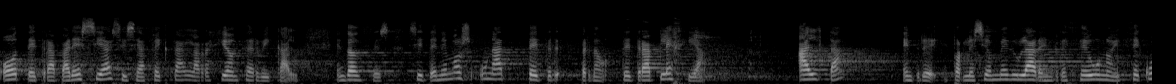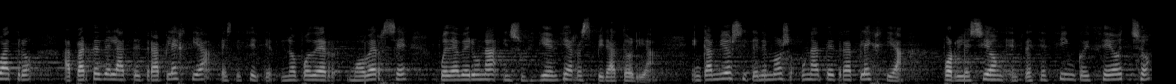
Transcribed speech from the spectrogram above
o tetraparesia si se afecta la región cervical. Entonces, si tenemos una tetraplegia alta, por lesión medular entre C1 y C4, aparte de la tetraplegia, es decir, que no poder moverse, puede haber una insuficiencia respiratoria. En cambio, si tenemos una tetraplegia por lesión entre C5 y C8,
